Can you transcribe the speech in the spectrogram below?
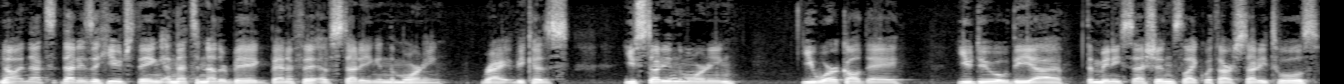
No, and that's that is a huge thing, and that's another big benefit of studying in the morning, right? Because you study in the morning, you work all day, you do the uh, the mini sessions like with our study tools,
